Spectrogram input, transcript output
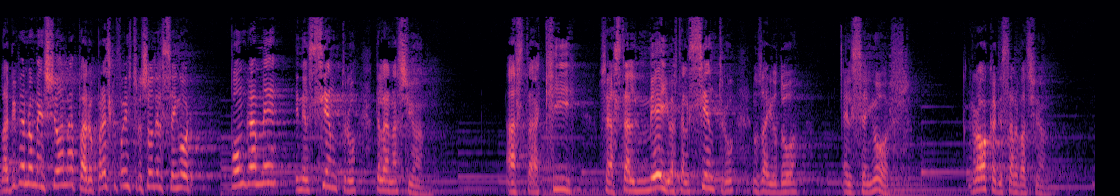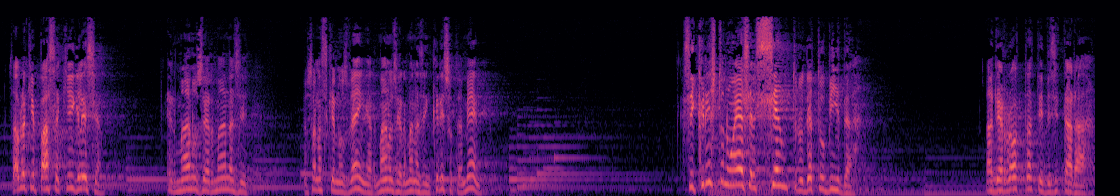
La Biblia no menciona, pero parece que fue instrucción del Señor, póngame en el centro de la nación. Hasta aquí, o sea, hasta el medio, hasta el centro, nos ayudó el Señor, roca de salvación. ¿Sabe lo que pasa aquí, iglesia? Hermanos y hermanas y personas que nos ven, hermanos y hermanas en Cristo también. Si Cristo no es el centro de tu vida, la derrota te visitará,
